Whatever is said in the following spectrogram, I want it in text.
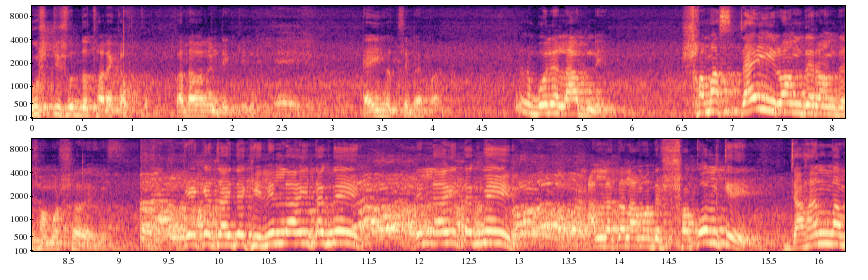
গোষ্ঠী শুদ্ধ থরে কাঁপতো। কথা বলেন ঠিক কিনা? এই হচ্ছে ব্যাপার। বলে লাভ নেই। সমাজটাই রন্দে রন্দে সমস্যা হয়ে গেছে। কে কে চাই দেখি? লিল্লাহি তাকবীর লিল্লাহি তাকবীর। আল্লাহ তালা আমাদের সকলকে জাহান্নাম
